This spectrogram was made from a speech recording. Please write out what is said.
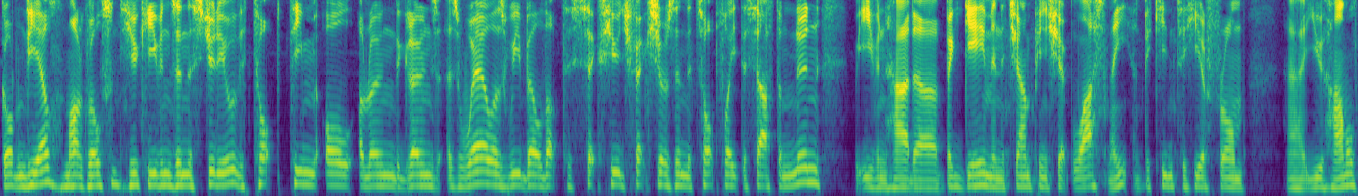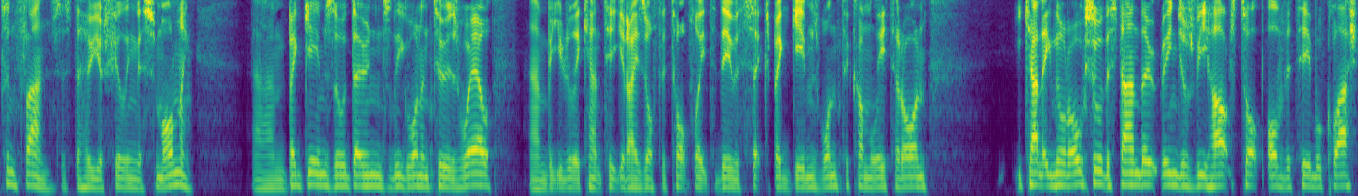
Gordon Dalziel, Mark Wilson, Hugh Keevins in the studio. The top team all around the grounds, as well as we build up to six huge fixtures in the top flight this afternoon. We even had a big game in the championship last night. I'd be keen to hear from uh, you Hamilton fans as to how you're feeling this morning Um, big games though, Downs League One and Two as well. Um, but you really can't take your eyes off the top flight today with six big games, one to come later on. You can't ignore also the standout Rangers v Hearts top of the table clash.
